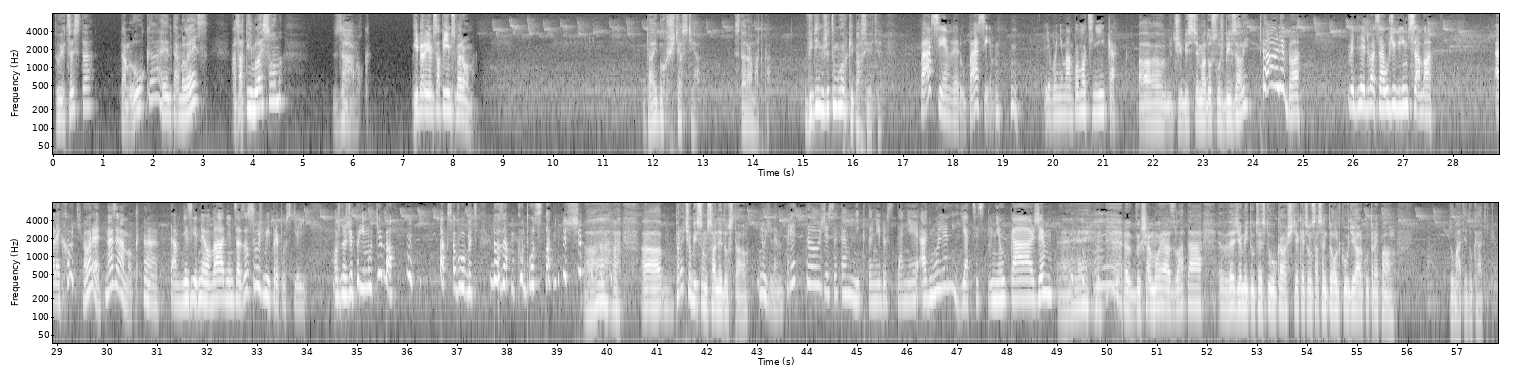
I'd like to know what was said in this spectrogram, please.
Tu je cesta, tam lúka, hen tam les a za tým lesom zámok. Vyberiem sa tým smerom. Daj Boh šťastia, stará matka. Vidím, že tu morky pasiete. Pasiem, Veru, pasiem. Hm, lebo nemám pomocníka. A či by ste ma do služby vzali? Alebo. Veď ledva sa uživím sama. Ale choď hore, na zámok. Tam dnes jedného mládenca zo služby prepustili. Možno, že príjmu teba. Ak sa vôbec do zámku dostaneš. A, a prečo by som sa nedostal? Nuž len preto, že sa tam nikto nedostane, ak mu len ja cestu neukážem. E, duša moja zlatá, veď mi tú cestu ukážte, keď som sa sem toľkú diálku trepal. Tu máte dukátik.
